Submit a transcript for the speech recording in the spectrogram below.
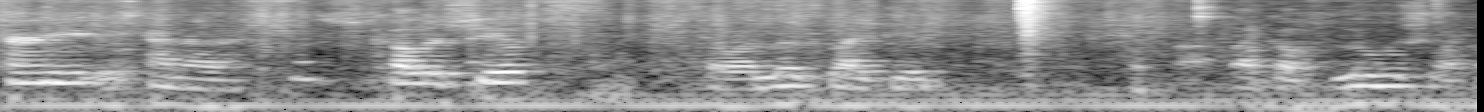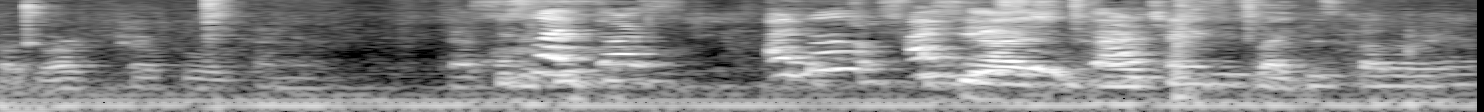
turn it, it kind of color shifts. So it looks like it, uh, like a bluish, like a dark purple kind of. It's like difference? dark. I know. I See how mentioned it, how dark. it changes, like this color right here?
